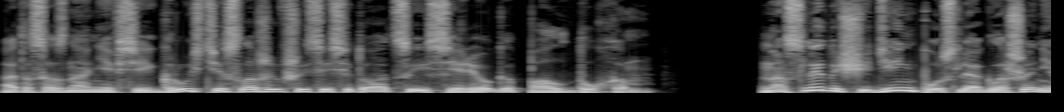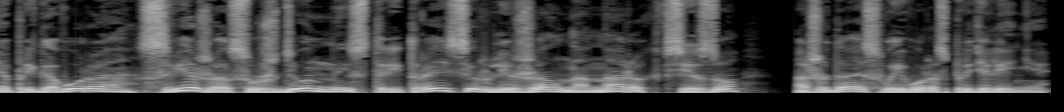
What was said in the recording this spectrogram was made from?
От осознания всей грусти сложившейся ситуации Серега пал духом. На следующий день после оглашения приговора свежеосужденный стритрейсер лежал на нарах в СИЗО, ожидая своего распределения.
